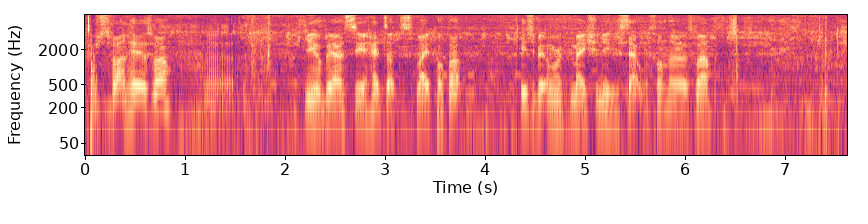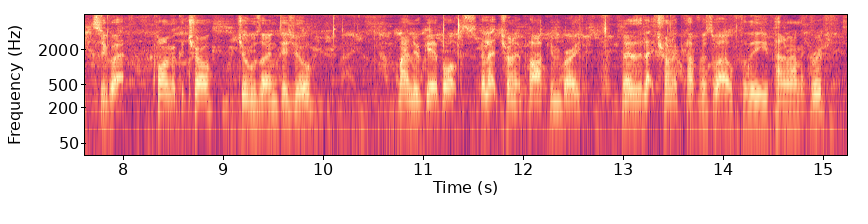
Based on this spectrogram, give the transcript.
Push button here as well, uh, you'll be able to see a heads up display pop up. Gives you a bit more information, you can set what's on there as well. So you've got climate control, dual zone digital, manual gearbox, electronic parking brake, there's electronic cover as well for the panoramic roof.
